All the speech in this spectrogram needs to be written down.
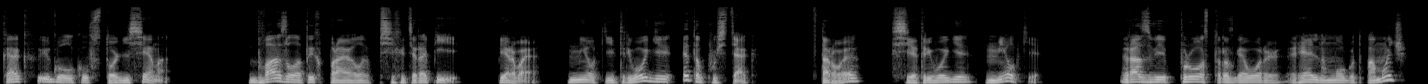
как иголку в стоге сена. Два золотых правила психотерапии. Первое. Мелкие тревоги – это пустяк. Второе. Все тревоги мелкие. Разве просто разговоры реально могут помочь?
